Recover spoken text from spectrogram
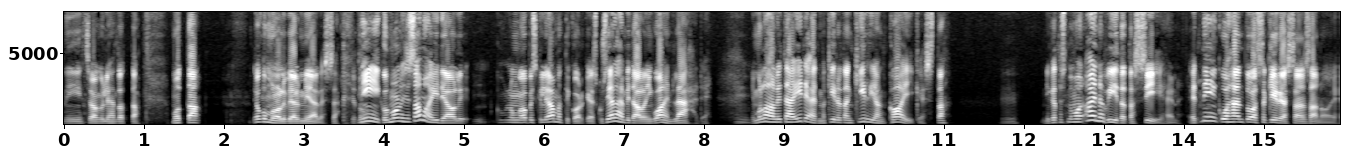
Niin, se on kyllä ihan totta. Mutta joku mulla oli vielä mielessä. Niin, kun mulla oli se sama idea, oli, kun mä opiskelin ammattikorkeassa, kun siellähän pitää olla niin kuin aina lähde. Mm. Niin mulla oli tämä idea, että mä kirjoitan kirjan kaikesta. Mm. Niin sit mä voin aina viitata siihen, että niin kuin hän tuossa kirjassaan sanoi.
